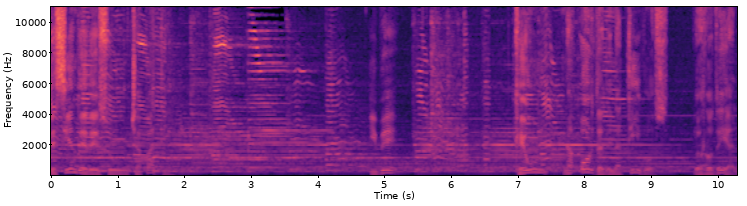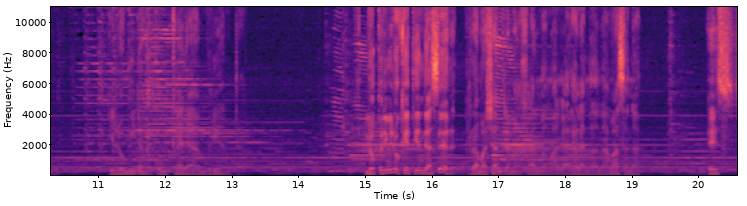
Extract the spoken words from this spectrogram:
Desciende de su chapati y ve que una horda de nativos lo rodean y lo miran con cara hambrienta. Lo primero que tiende a hacer Ramayandra Mahalma Magarala Nanamasana es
